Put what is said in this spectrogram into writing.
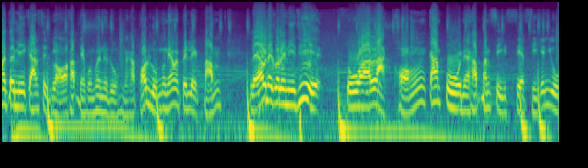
มันจะมีการสึกหลอครับเดี๋ยวเพื่อนๆดูนะครับเพราะหลุมตรงนี้มันเป็นเหล็กปั๊ม แล้วในกรณีที่ตัวหลักของก้ามปูเนี่ยครับมันสีเสียดสีกันอยู่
